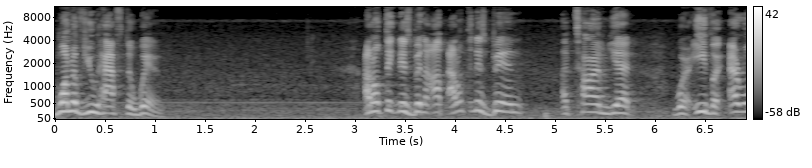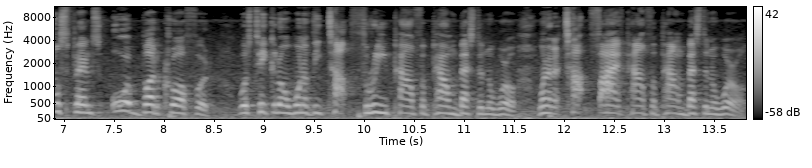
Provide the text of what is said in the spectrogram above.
One of you have to win. I don't think there's been a, I don't think there's been a time yet where either Errol Spence or Bud Crawford was taking on one of the top three pound for pound best in the world, one of the top five pound for pound best in the world,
